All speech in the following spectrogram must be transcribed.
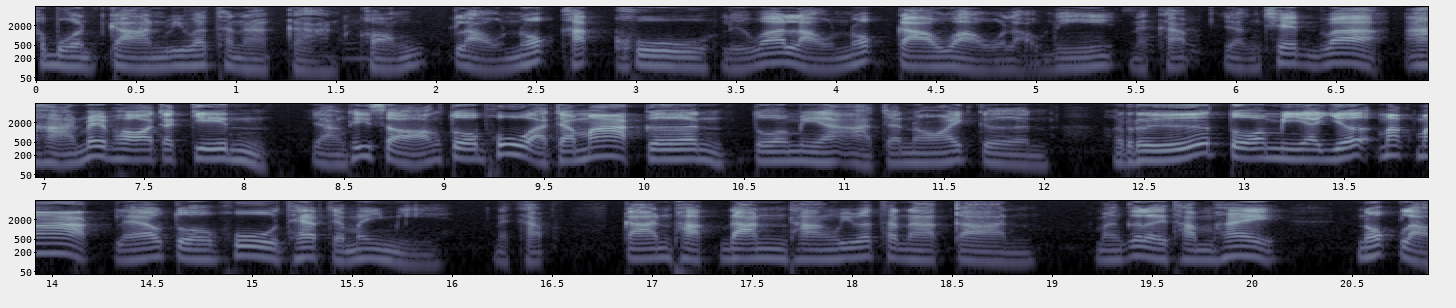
ขบวนการวิวัฒนาการของเหล่านกคักคู หรือว่าเหล่านกกาเหว่าเหล่านี้นะครับ อย่างเช่นว่าอาหารไม่พอจะกิน อย่างที่สองตัวผู้อาจจะมากเกิน ตัวเมียอาจจะน้อยเกิน หรือตัวเมียเยอะมากๆ แล้วตัวผู้แทบจะไม่มีนะครับ การผลักดันทางวิวัฒนาการ มันก็เลยทำให้นกเหล่า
